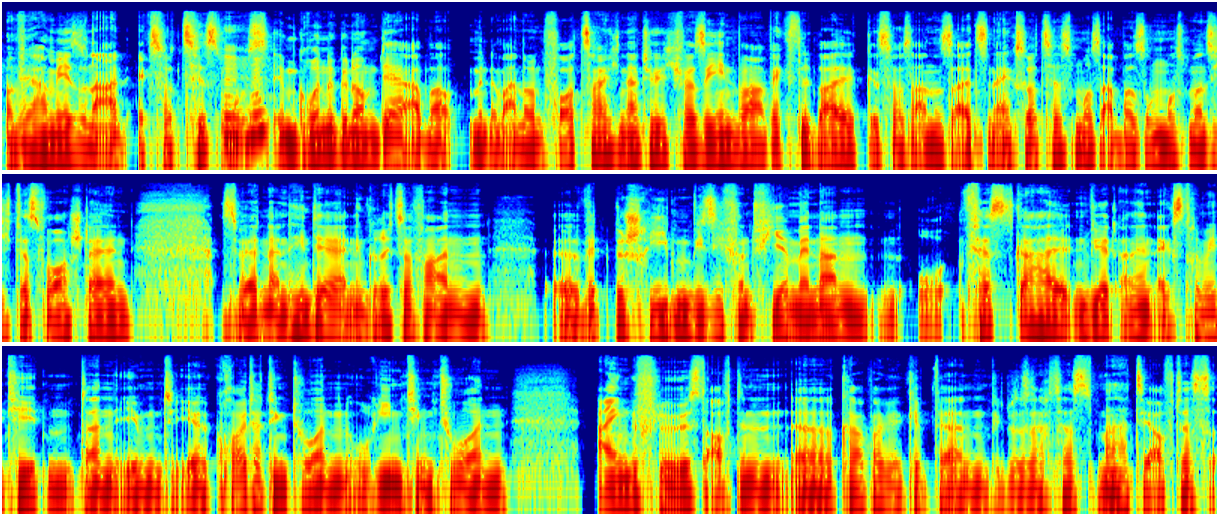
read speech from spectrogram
Und wir haben hier so eine Art Exorzismus mhm. im Grunde genommen, der aber mit einem anderen Vorzeichen natürlich versehen war. Wechselbalg ist was anderes als ein Exorzismus, aber so muss man sich das vorstellen. Es werden dann hinterher in dem Gerichtsverfahren äh, wird beschrieben, wie sie von vier Männern festgehalten wird an den Extremitäten, dann eben ihr Kräutertinkturen, Urintinkturen eingeflößt, auf den äh, Körper gekippt werden, wie du gesagt hast. Man hat sie auf das äh,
